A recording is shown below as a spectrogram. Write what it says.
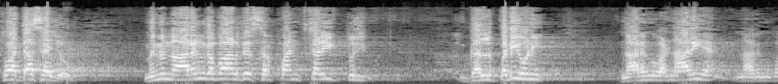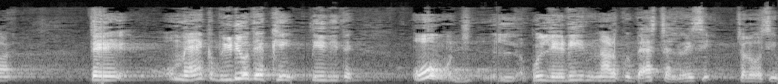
ਤੁਹਾਡਾ ਸਹਿਯੋਗ। ਮੈਨੂੰ ਨਾਰੰਗਵਾਲ ਦੇ ਸਰਪੰਚ ਵਾਲੀ ਤੁਸੀਂ ਗੱਲ ਪੜ੍ਹੀ ਹੋਣੀ। ਨਾਰੰਗਵਾਲ ਨਾਲ ਹੀ ਹੈ, ਨਾਰੰਗਵਾਲ। ਤੇ ਉਹ ਮੈਂ ਇੱਕ ਵੀਡੀਓ ਦੇਖੀ ਟੀਵੀ ਤੇ। ਉਹ ਕੋਈ ਲੇਡੀ ਨਾਲ ਕੋਈ ਬਹਿਸ ਚੱਲ ਰਹੀ ਸੀ। ਚਲੋ ਅਸੀਂ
